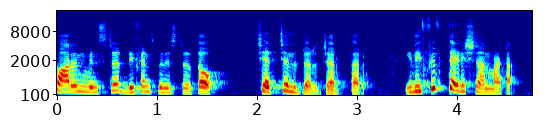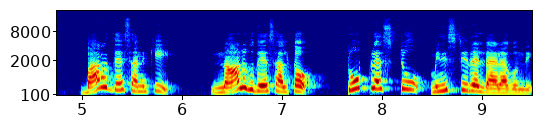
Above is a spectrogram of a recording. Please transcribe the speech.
ఫారెన్ మినిస్టర్ డిఫెన్స్ మినిస్టర్తో చర్చలు జరుపుతారు. ఇది ఫిఫ్త్ ఎడిషన్ అనమాట భారతదేశానికి నాలుగు దేశాలతో two plus two ministerial dialogue ఉంది.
